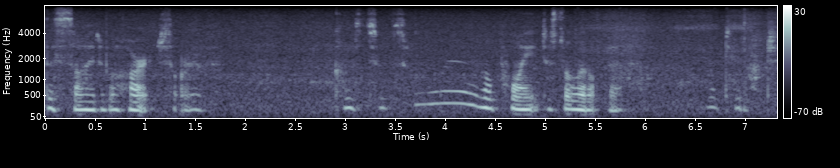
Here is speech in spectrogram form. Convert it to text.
this side of a heart sort of comes to this little point just a little bit not too much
